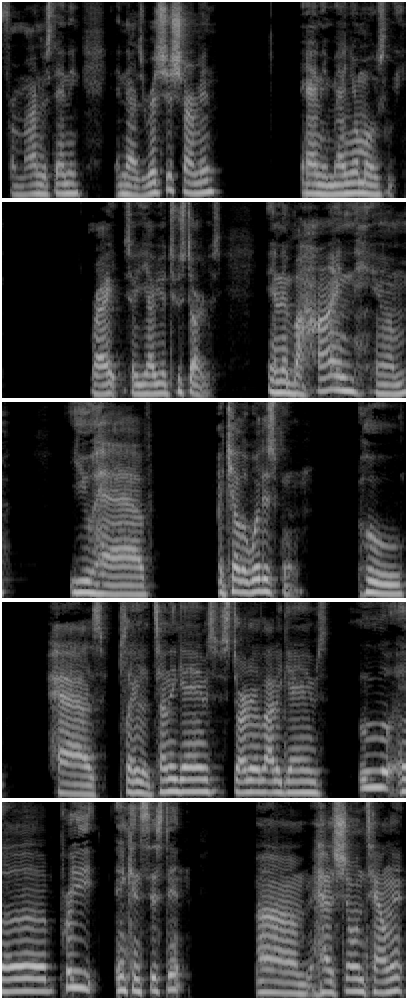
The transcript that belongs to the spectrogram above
from my understanding, and that's Richard Sherman and Emmanuel Moseley, right? So you have your two starters, and then behind him, you have Ahkello Witherspoon, who has played a ton of games, started a lot of games, uh, pretty inconsistent, um, has shown talent,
